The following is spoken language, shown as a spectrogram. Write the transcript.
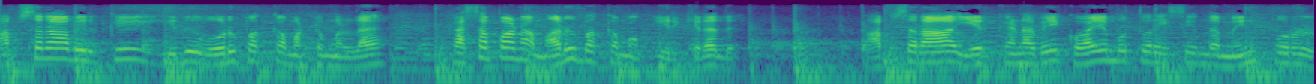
அப்சராவிற்கு இது ஒரு பக்கம் மட்டுமல்ல கசப்பான மறுபக்கமும் இருக்கிறது. அப்சரா ஏற்கனவே கோயம்புத்தூரை சேர்ந்த மென்பொருள்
